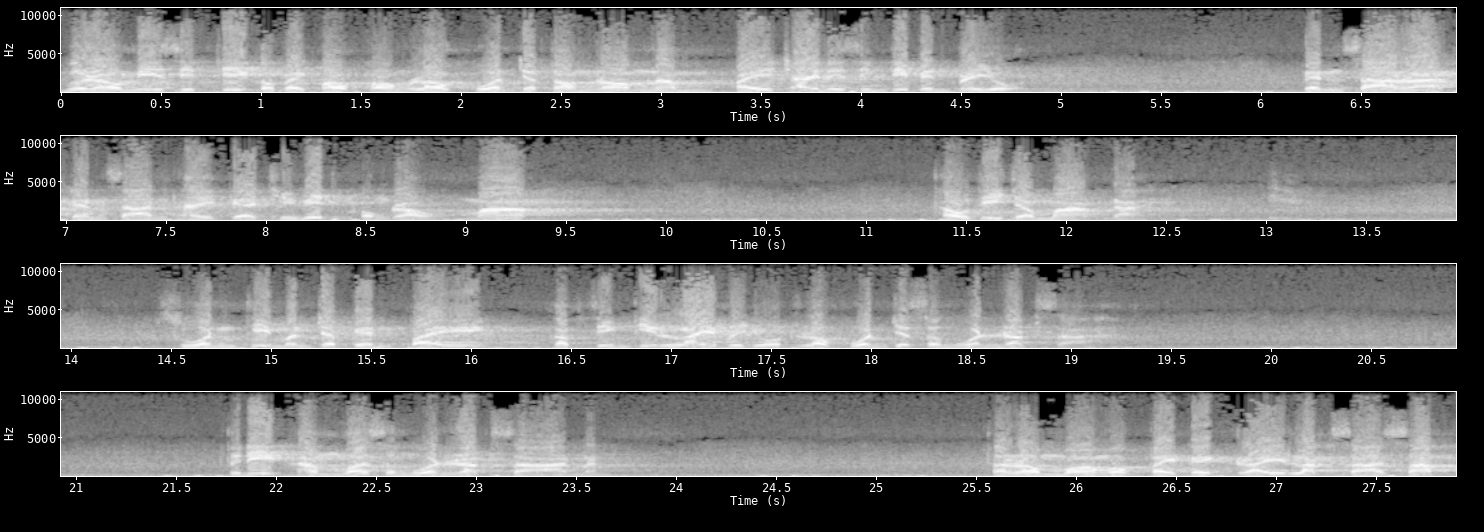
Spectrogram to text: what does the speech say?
เมื่อเรามีสิทธิก็ไปครอบครองเราควรจะต้องน้อมนำไปใช้ในสิ่งที่เป็นประโยชน์ เป็นสาระแก่นสารให้แก่ชีวิตของเรามาก เท่าที่จะมากได้ ส่วนที่มันจะเป็นไป กับสิ่งที่ไร้ประโยชน์ เราควรจะสงวนรักษาทีนี้คำว่าสงวนรักษานั้น ถ้าเรามองออกไปไกลๆรักษาทรัพย์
